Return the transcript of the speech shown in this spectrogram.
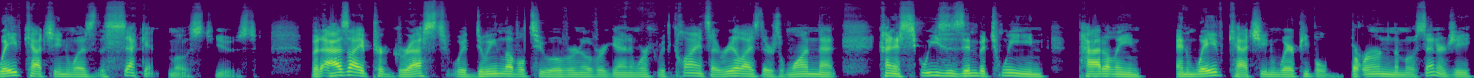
wave catching was the second most used. But as I progressed with doing level two over and over again and working with clients, I realized there's one that kind of squeezes in between paddling and wave catching where people burn the most energy,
